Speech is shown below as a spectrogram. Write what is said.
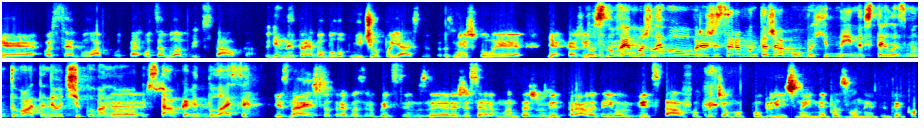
Е, Ось це була б оце була б відставка. Тоді не треба було б нічого пояснювати. Розумієш, коли як кажуть, Ну слухай, Одесі, можливо, в режисера монтажа був вихідний, не встигли змонтувати. Неочікувано Е, відставка відбулася. І знаєш, що треба зробити з цим з режисером монтажу? Відправити його в відставку, причому публічно і не позвонити. Типу,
